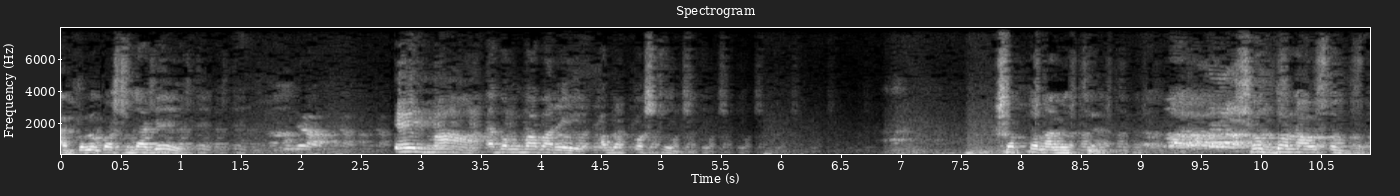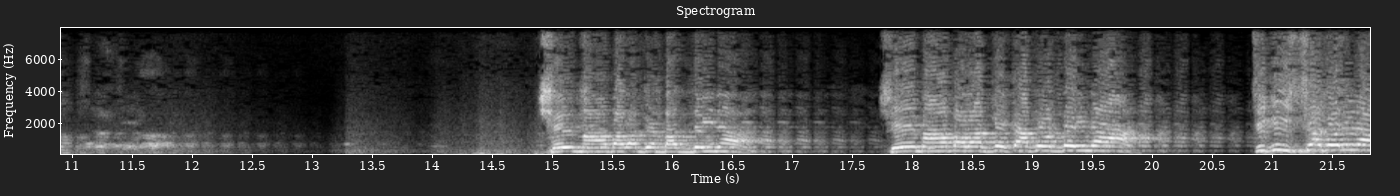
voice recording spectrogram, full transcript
আর কোনো কষ্ট থাকে? এই মা এবং বাবারে আমরা কষ্ট সত্য না মিথ্যা? সত্য না অসত্য? সেই মা বাবাকে বাদ দেই না। সে মা বাবাকে কাপড় দেই না। চিকিৎসা করি না।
